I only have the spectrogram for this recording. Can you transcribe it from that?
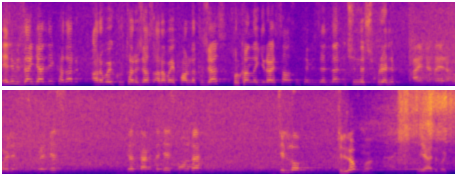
Elimizden geldiği kadar arabayı kurtaracağız. Arabayı parlatacağız. Furkan'la Giray sağ olsun temizlediler. İçinde süpürelim. Aynen aynen öyle süpüreceğiz. Güzel temizleyeceğiz sonra cillop. Cillop mu? İyi hadi bak.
